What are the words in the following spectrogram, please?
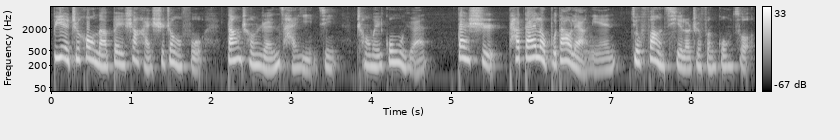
毕业之后呢，被上海市政府当成人才引进，成为公务员。但是他待了不到两年，就放弃了这份工作，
